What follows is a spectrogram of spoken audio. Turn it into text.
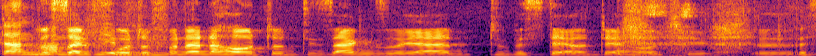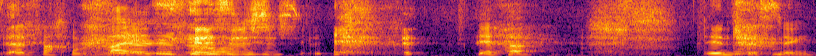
Dann Du wir ein Foto von deiner Haut und die sagen so, ja, du bist der und der Hauttyp. Du bist einfach Ja, weiß. genau. Ja. Interesting.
